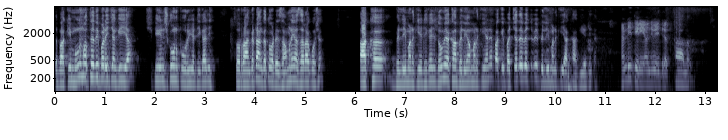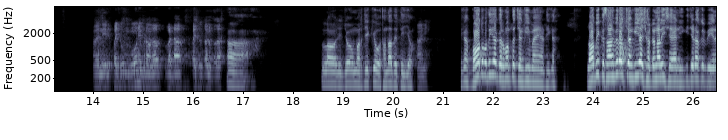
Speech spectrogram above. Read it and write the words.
ਤੇ ਬਾਕੀ ਮੂੰਹ ਮੱਥੇ ਦੀ ਬੜੀ ਚੰਗੀ ਆ ਸ਼ਕੀਨ ਸ਼ਕੂਨ ਪੂਰੀ ਆ ਠੀਕ ਆ ਜੀ। ਸੋ ਰੰਗ ਢੰਗ ਤੁਹਾਡੇ ਸਾਹਮਣੇ ਆ ਸਾਰਾ ਕੁਝ ਅੱਖ ਬਿੱਲੀ ਮਣਕੀ ਹੈ ਠੀਕ ਹੈ ਜੀ? ਦੋਵੇਂ ਅੱਖਾਂ ਬਿੱਲੀਆਂ ਮਣਕੀਆਂ ਨੇ ਬਾਕੀ ਬੱਚੇ ਦੇ ਵਿੱਚ ਵੀ ਬਿੱਲੀ ਮਣਕੀ ਅੱਖ ਆ ਗਈ ਹੈ ਠੀਕ ਹੈ? ਠੰਡੀ ਧੀਰੀ ਉਂਝ ਇਧਰ। ਆ ਲਓ। ਨਹੀਂ ਪਸ਼ੂ ਮੂੰਹ ਨਹੀਂ ਬਣਾਉਂਦਾ ਵੱਡਾ ਪਸ਼ੂ ਤੁਹਾਨੂੰ ਪਤਾ। ਆ ਲਓ ਜੀ ਜੋ ਮਰਜ਼ੀ ਘਿਓ ਥੰਦਾ ਦਿੱਤੀ ਜਾਓ। ਹਾਂਜੀ ਠੀਕ ਆ ਬਹੁਤ ਵਧੀਆ ਗੁਰਵੰਤ ਚੰਗੀ ਮੈਂ ਆ ਠੀਕ ਆ ਲਓ ਵੀ ਕਿਸਾਨ ਵੀਰੋ ਚੰਗੀ ਆ ਛੱਡਣ ਵਾਲੀ ਸ਼ੈ ਨਹੀਂ ਕਿ ਜਿਹੜਾ ਕੋਈ ਵੀਰ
